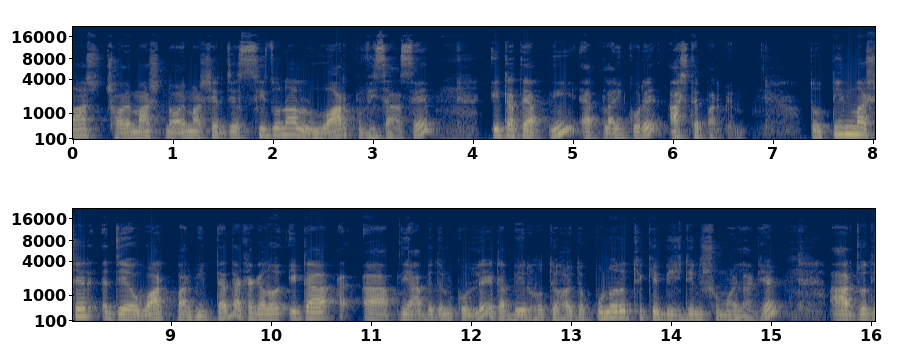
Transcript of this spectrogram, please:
মাস, ছয় মাস, নয় মাসের যে সিজনাল ওয়ার্ক ভিসা আছে এটাতে আপনি অ্যাপ্লাই করে আসতে পারবেন। তো তিন মাসের যে ওয়ার্ক পারমিটটা দেখা গেল এটা আপনি আবেদন করলে এটা বের হতে হয়তো পনেরো থেকে বিশ দিন সময় লাগে। আর যদি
